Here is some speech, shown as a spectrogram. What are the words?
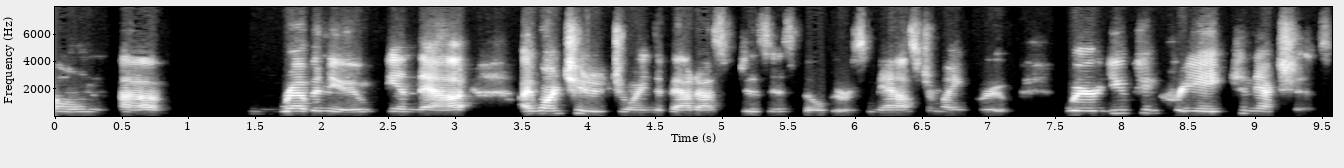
own uh, revenue in that, I want you to join the Badass Business Builders Mastermind Group, where you can create connections,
